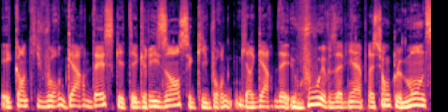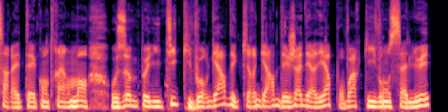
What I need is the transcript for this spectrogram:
et quand il vous regardait, ce qui était grisant, c'est qu'il vous regardait vous et vous aviez l'impression que le monde s'arrêtait, contrairement aux hommes politiques qui vous regardent et qui regardent déjà derrière pour voir qui ils vont saluer.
